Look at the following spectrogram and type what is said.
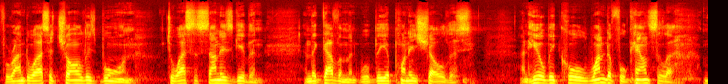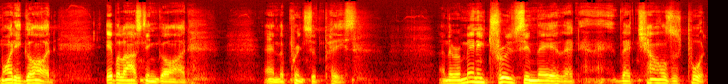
For unto us a child is born, to us a son is given, and the government will be upon his shoulders. And he'll be called Wonderful Counselor, Mighty God, Everlasting God, and the Prince of Peace. And there are many truths in there that, that Charles has put,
